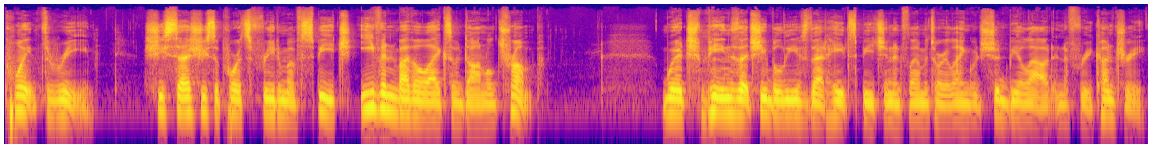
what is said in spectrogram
Point three. She says she supports freedom of speech even by the likes of Donald Trump which means that she believes that hate speech and inflammatory language should be allowed in a free country.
